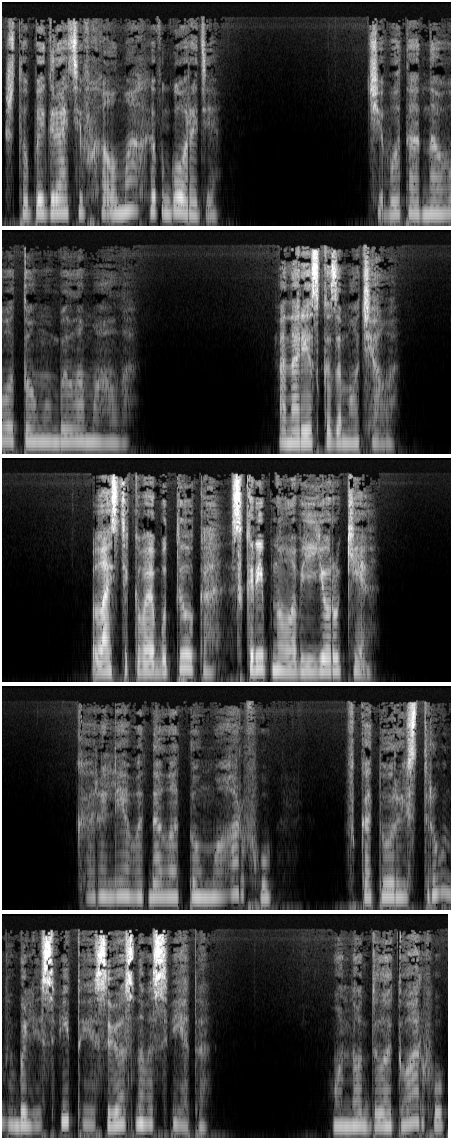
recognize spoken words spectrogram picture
чтобы играть и в холмах, и в городе. Чего-то одного Тому было мало. Она резко замолчала. Пластиковая бутылка скрипнула в ее руке. Королева дала Тому арфу, в которой струны были свитые звездного света. Он отдал эту арфу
